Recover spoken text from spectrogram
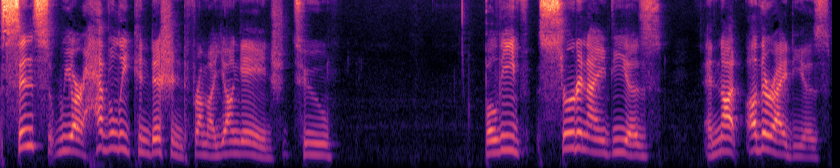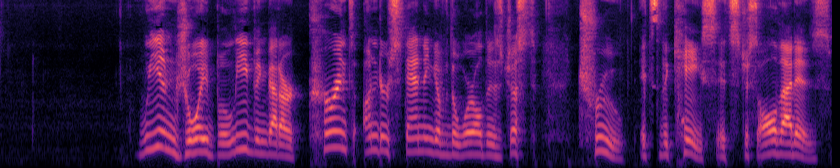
Since we are heavily conditioned from a young age to believe certain ideas and not other ideas, we enjoy believing that our current understanding of the world is just true. It's the case. It's just all that is.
